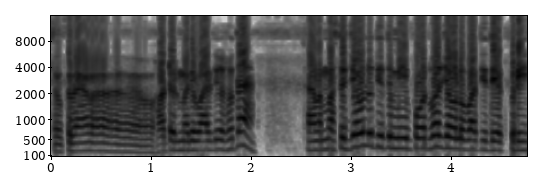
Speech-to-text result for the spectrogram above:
तिकडे हॉटेलमध्ये वाढदिवस होता. चांगलं मस्त जेवलो तिथे. मी पोटभर जेवलो बा तिथे एक फ्री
